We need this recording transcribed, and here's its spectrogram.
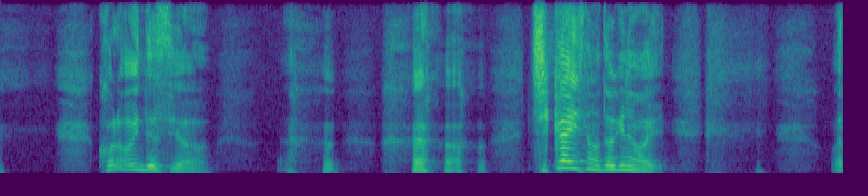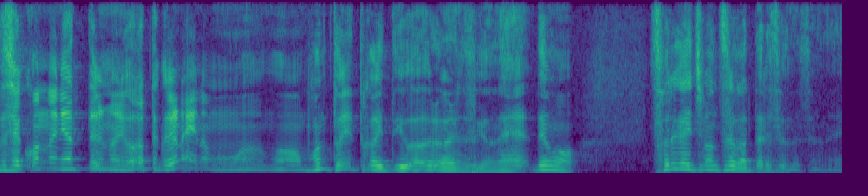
これ多いんですよ。近い人の時に多い私はこんなにやってるのに分かってくれないのもうもう本当にとか言って言われるんですけどね。でもそれが一番辛かったりするんですよね。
